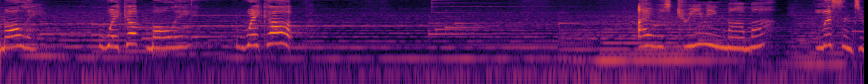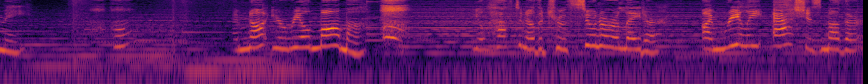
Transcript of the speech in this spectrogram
Molly. Wake up, Molly. Wake up. I was dreaming, Mama. Listen to me. Huh? I'm not your real mama. You'll have to know the truth sooner or later. I'm really Ash's mother.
